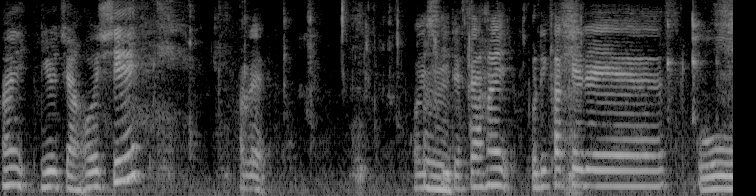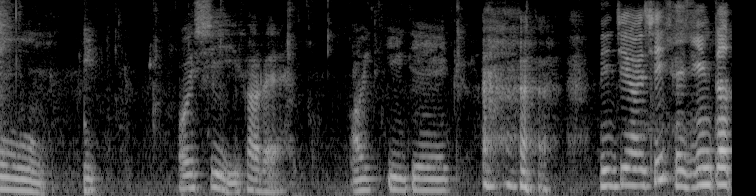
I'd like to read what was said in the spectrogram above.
ให้ยูจังโอชิอะไร โออิชิですให้ふりかけですおーโออิชิこれおいしいです人参おいしい写真撮っ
